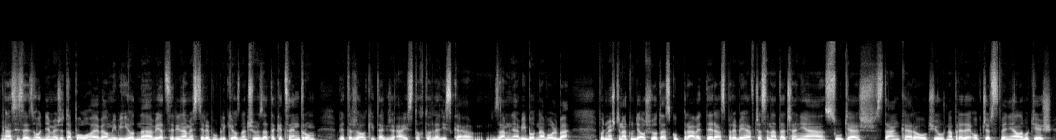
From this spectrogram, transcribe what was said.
Asi sa aj zhodneme, že tá poloha je veľmi výhodná. Viacerí námestie republiky označujú za také centrum Petržalky, takže aj z tohto hľadiska za mňa výborná voľba. Poďme ešte na tú ďalšiu otázku. Práve teraz prebieha v čase natáčania súťaž stánkárov, či už na predaj občerstvenia, alebo tiež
